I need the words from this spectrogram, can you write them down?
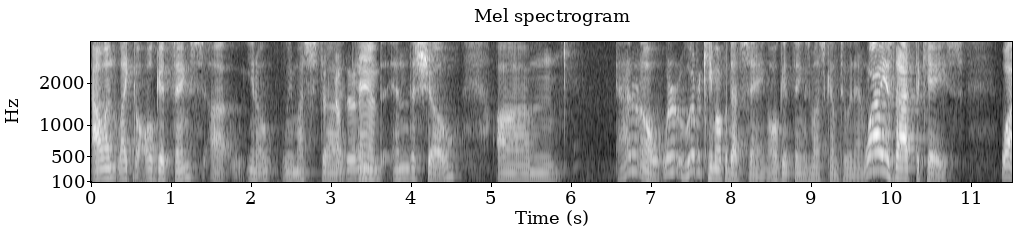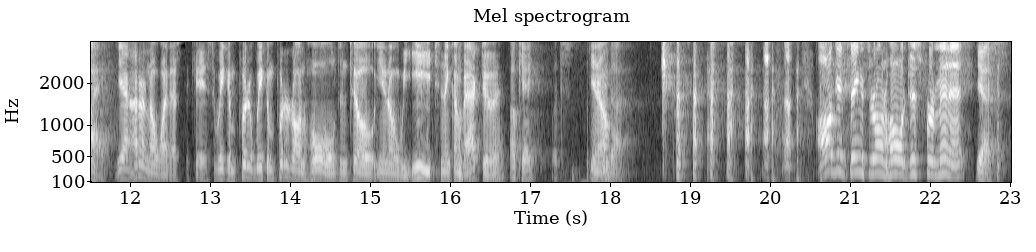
Alan, like all good things, uh, you know we must uh, end, end the show. Um, I don't know. Whoever came up with that saying, "All good things must come to an end." Why is that the case? Why? Yeah, I don't know why that's the case. We can put it. We can put it on hold until you know we eat and then come okay. back to it. Okay, let's, let's you know? do that. All good things are on hold just for a minute. Yes.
